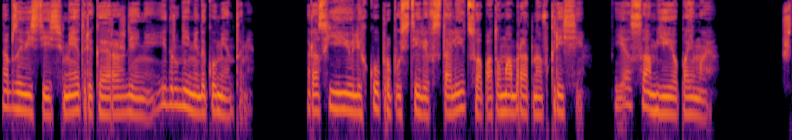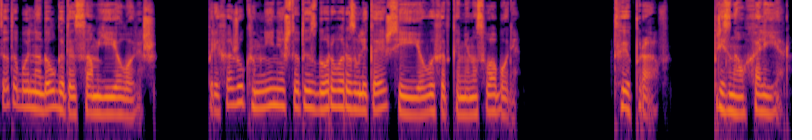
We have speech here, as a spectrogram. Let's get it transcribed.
обзавестись метрикой о рождении и другими документами. Раз ее легко пропустили в столицу, а потом обратно в Криси, я сам ее поймаю. Что-то больно долго ты сам ее ловишь. Прихожу к мнению, что ты здорово развлекаешься ее выходками на свободе. Ты прав, признал Хольер.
